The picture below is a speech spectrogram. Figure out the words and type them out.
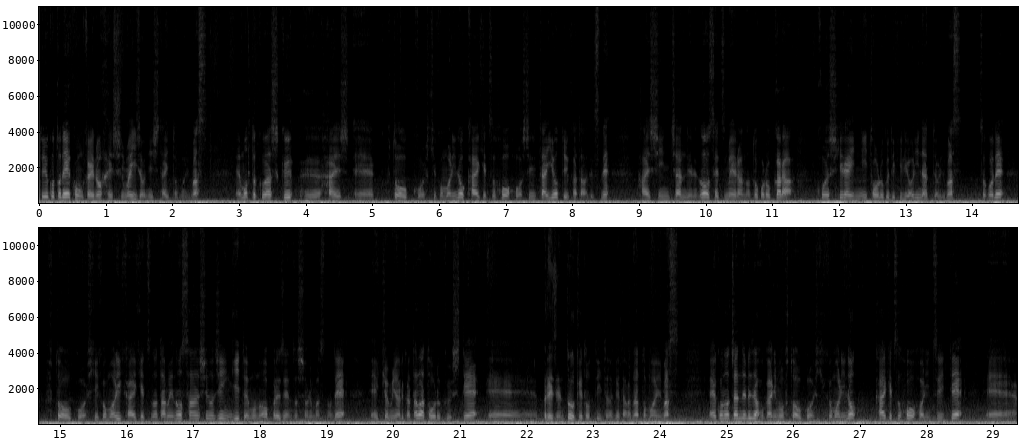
ということで今回の配信は以上にしたいと思います。えもっと詳しく、えー配えー、不登校引きこもりの解決方法を知りたいよという方はですね配信チャンネルの説明欄のところから公式 LINE に登録できるようになっておりますそこで不登校引きこもり解決のための3種の神器というものをプレゼントしておりますので、えー、興味のある方は登録して、えー、プレゼントを受け取っていただけたらなと思います、えー、このチャンネルでは他にも不登校引きこもりの解決方法について、え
